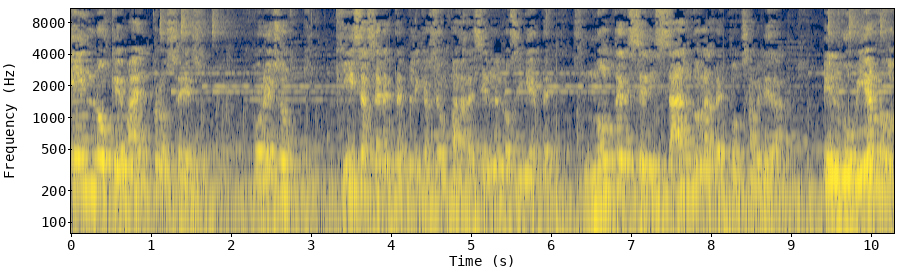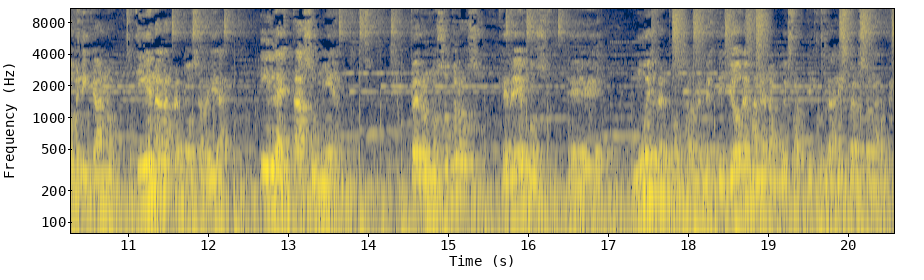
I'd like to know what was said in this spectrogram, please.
en lo que va el proceso. Por eso quise hacer esta explicación para decirles lo siguiente, no tercerizando la responsabilidad. El gobierno dominicano tiene la responsabilidad y la está asumiendo. Pero nosotros queremos eh, muy responsablemente, y yo de manera muy particular y personalmente,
